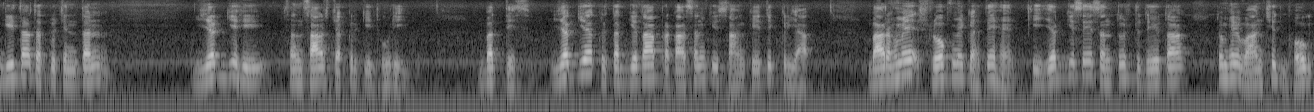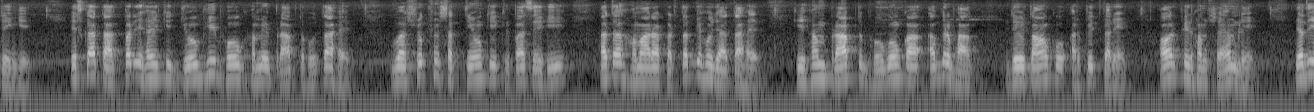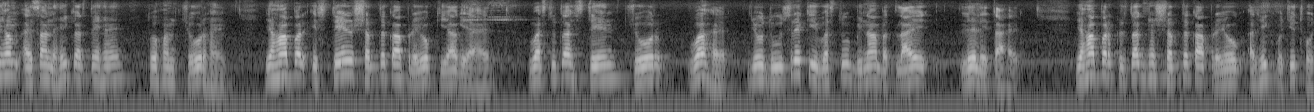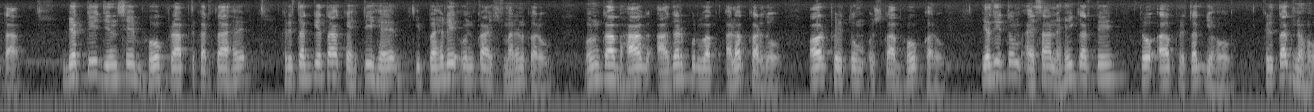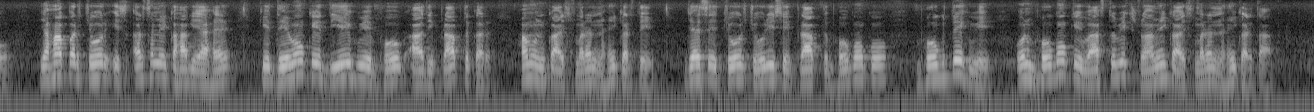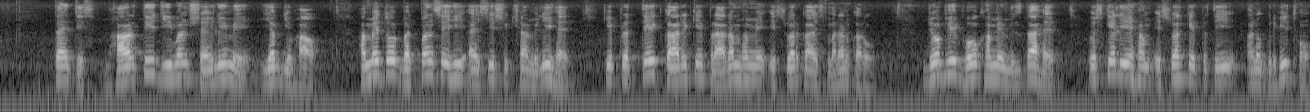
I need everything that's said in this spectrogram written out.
गीता तत्वचिंतन यज्ञ ही संसार चक्र की धूरी। बत्तीस, यज्ञ कृतज्ञता प्रकाशन की सांकेतिक क्रिया। बारहवें श्लोक में कहते हैं कि यज्ञ से संतुष्ट देवता तुम्हें वांछित भोग देंगे। इसका तात्पर्य है कि जो भी भोग हमें प्राप्त होता है, वह सूक्ष्म शक्तियों की कृपा से ही अतः हमारा कर्तव्य हो जाता है कि हम प्राप्त भोगों का अग्रभाग देवताओं को अर्पित करें और फिर हम स्वयं लें। यदि हम ऐसा नहीं करते हैं तो हम चोर हैं। यहाँ पर स्टेन शब्द का प्रयोग किया गया है। वस्तुतः स्तेन चोर, वह है जो दूसरे की वस्तु बिना बतलाए ले लेता है। यहाँ पर कृतज्ञ शब्द का प्रयोग अधिक उचित होता। व्यक्ति जिनसे भोग प्राप्त करता है, कृतज्ञता कहती है कि पहले उनका स्मरण करो। उनका भाग आदरपूर्वक अलग कर दो और फिर तुम उसका भोग करो। यदि तुम ऐसा नहीं करते तो अकृतज्ञ हो कृतज्ञ हो। यहाँ पर चोर इस अर्थ में कहा गया है कि देवों के दिए हुए भोग आदि प्राप्त कर हम उनका स्मरण नहीं करते। जैसे चोर चोरी से प्राप्त भोगों को भोगते हुए उन भोगों के वास्तविक स्वामी का स्मरण नहीं करता। तैतीस, भारतीय जीवन शैली में यज्ञ भाव। हमें तो बचपन से ही ऐसी शिक्षा मिली है कि प्रत्येक कार्य के प्रारंभ में ईश्वर का स्मरण करो। जो भी भोग हमें मिलता है, उसके लिए हम ईश्वर के प्रति अनुग्रहित हों।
